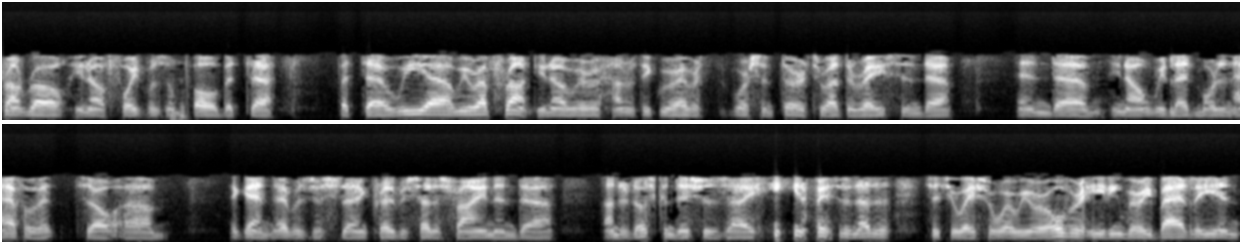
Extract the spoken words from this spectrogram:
front row. You know, Foyt was on mm-hmm. pole, uh but uh, we uh, we were up front. You know, we were, I don't think we were ever worse than third throughout the race, and uh, and um, you know we led more than half of it. So um, again, it was just uh, incredibly satisfying. And uh, under those conditions, I you know it's another situation where we were overheating very badly, and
